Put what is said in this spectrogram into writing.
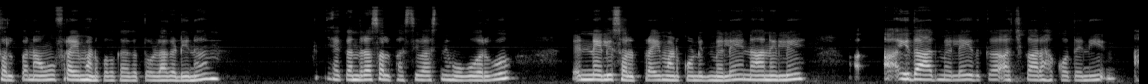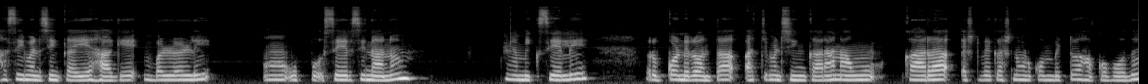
ಸ್ವಲ್ಪ ನಾವು ಫ್ರೈ ಮಾಡ್ಕೋಬೇಕಾಗುತ್ತೆ ಉಳ್ಳಾಗಡ್ಡಿನ. ಯಾಕಂದ್ರೆ ಸ್ವಲ್ಪ ಹಸಿ ವಾಸನೆ ಹೋಗುವವರೆಗೂ ಎಣ್ಣೆಯಲ್ಲಿ ಸ್ವಲ್ಪ ಫ್ರೈ ಮಾಡ್ಕೊಂಡಿದ್ಮೇಲೆ ನಾನಿಲ್ಲಿ ಇದಾದಮೇಲೆ ಇದಕ್ಕೆ ಅಚ್ಕಾರ ಹಾಕೋತೀನಿ, ಹಸಿ ಮೆಣಸಿನ್ಕಾಯಿ ಹಾಗೆ, ಬೆಳ್ಳುಳ್ಳಿ ಉಪ್ಪು ಸೇರಿಸಿ ನಾನು. ಮಿಕ್ಸಿಯಲ್ಲಿ ರುಬ್ಕೊಂಡಿರುವಂಥ ಹಚ್ಚಿಮೆಣ್ಸಿನ ಖಾರ, ನಾವು ಖಾರ ಎಷ್ಟು ಬೇಕು ಅಷ್ಟು ನೋಡ್ಕೊಂಬಿಟ್ಟು ಹಾಕ್ಕೋಬೋದು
